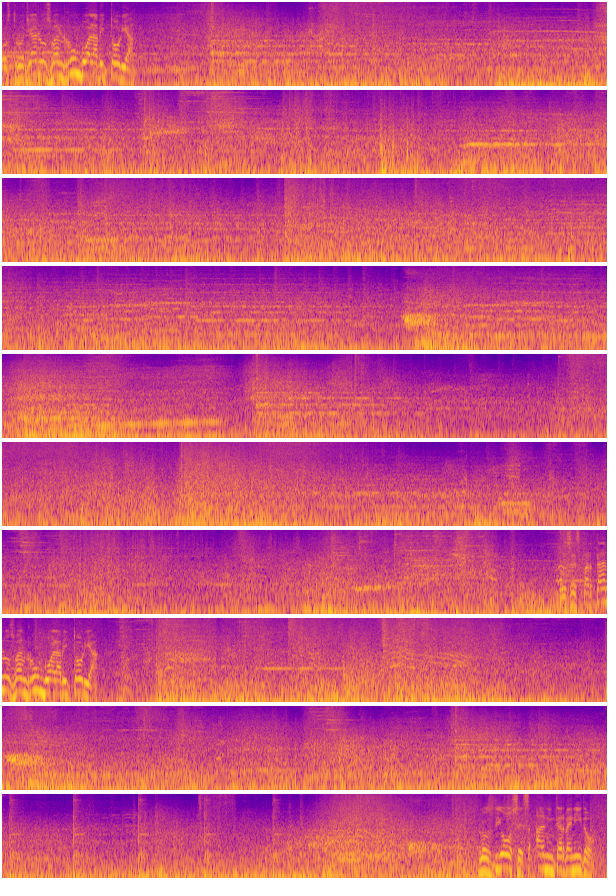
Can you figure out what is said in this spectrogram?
Los troyanos van rumbo a la victoria. Espartanos van rumbo a la victoria. Los dioses han intervenido.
